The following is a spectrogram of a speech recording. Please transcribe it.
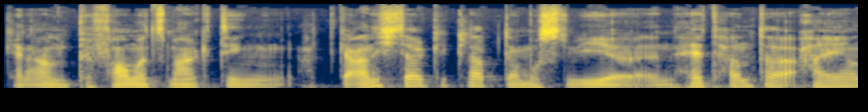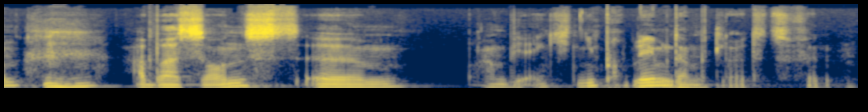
keine Ahnung, Performance Marketing hat gar nicht da geklappt, da mussten wir einen Headhunter heiren, mhm. aber sonst ähm, haben wir eigentlich nie Probleme damit, Leute zu finden.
